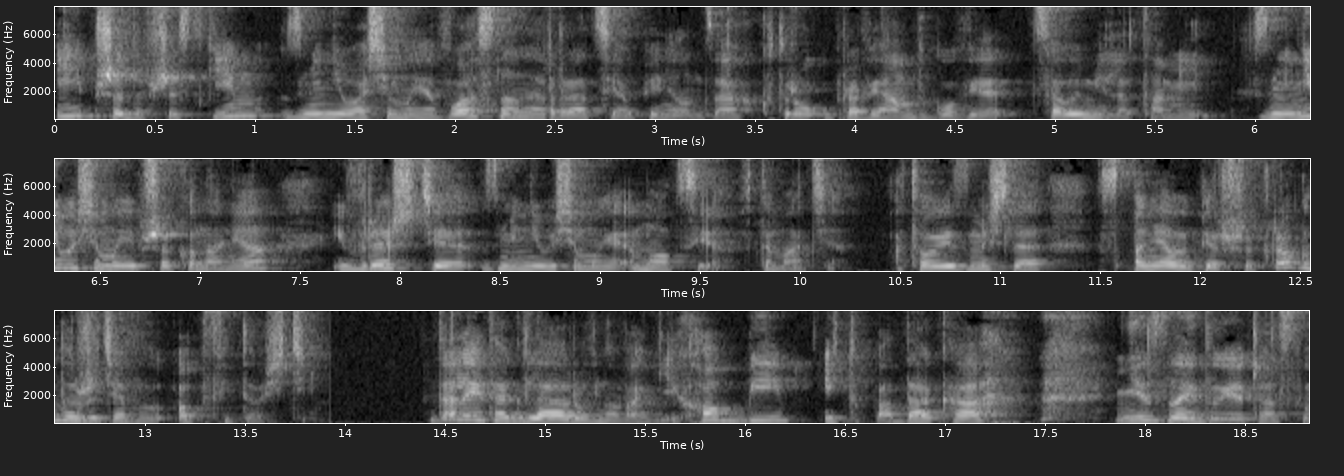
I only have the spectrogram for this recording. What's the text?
I przede wszystkim zmieniła się moja własna narracja o pieniądzach, którą uprawiałam w głowie całymi latami. Zmieniły się moje przekonania i wreszcie zmieniły się moje emocje w temacie. A to jest, myślę, wspaniały pierwszy krok do życia w obfitości. Dalej tak dla równowagi hobby i tu padaka. Nie znajduję czasu,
